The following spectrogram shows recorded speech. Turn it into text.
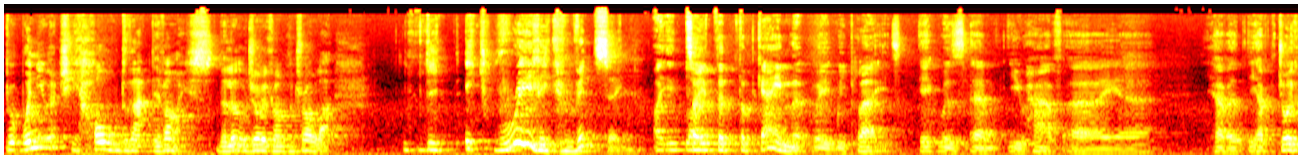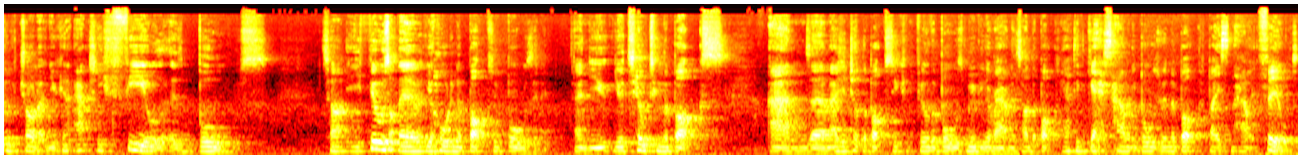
But when you actually hold that device, the little Joy-Con controller, it's really convincing. I, so the, the game that we, we played, it was um, you have a uh, you have a you have a Joy-Con controller, and you can actually feel that there's balls. So it feels like you're holding a box with balls in it, and you, you're tilting the box. And um, as you tilt the box, you can feel the balls moving around inside the box. You have to guess how many balls are in the box based on how it feels,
